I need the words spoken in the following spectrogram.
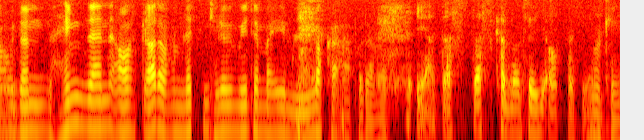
trainieren. und dann hängen sie dann auch gerade auf dem letzten Kilometer mal eben locker ab, oder was? ja das, das kann natürlich auch passieren. Okay.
